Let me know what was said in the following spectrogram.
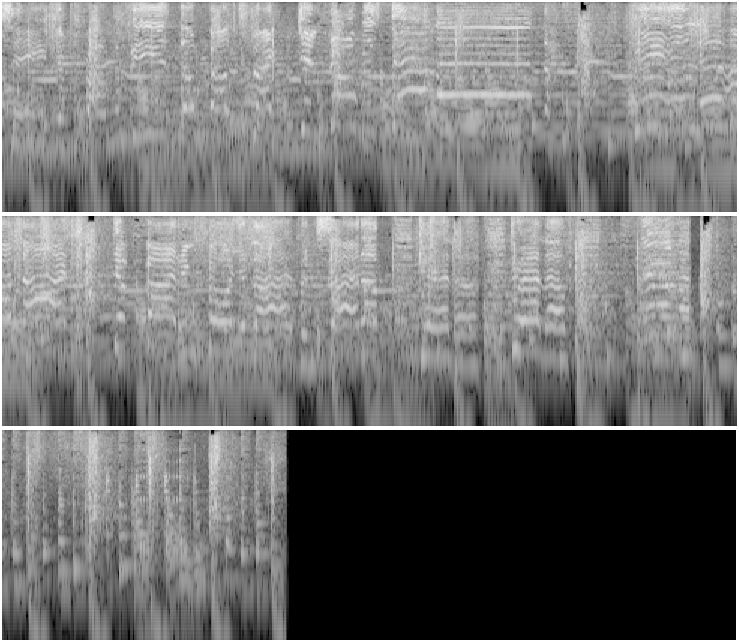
Savior from the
